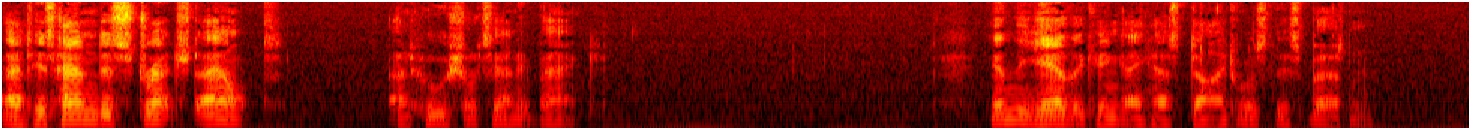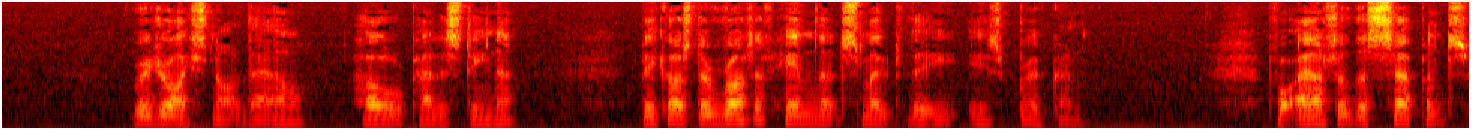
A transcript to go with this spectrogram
And his hand is stretched out, and who shall turn it back? In the year that King Ahaz died was this burden. Rejoice not thou, whole Palestina, because the rod of him that smote thee is broken. For out of the serpent's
